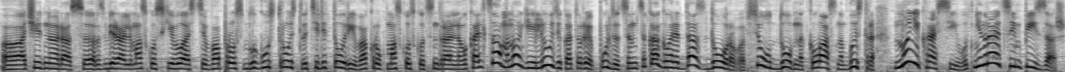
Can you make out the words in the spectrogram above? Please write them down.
э, очередной раз разбирали московские власти. Вопрос благоустройства территории вокруг Московского центрального кольца. Многие люди, которые пользуются МЦК, говорят, да, здорово, все удобно, классно, быстро, но некрасиво. Вот не нравится им пейзаж.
